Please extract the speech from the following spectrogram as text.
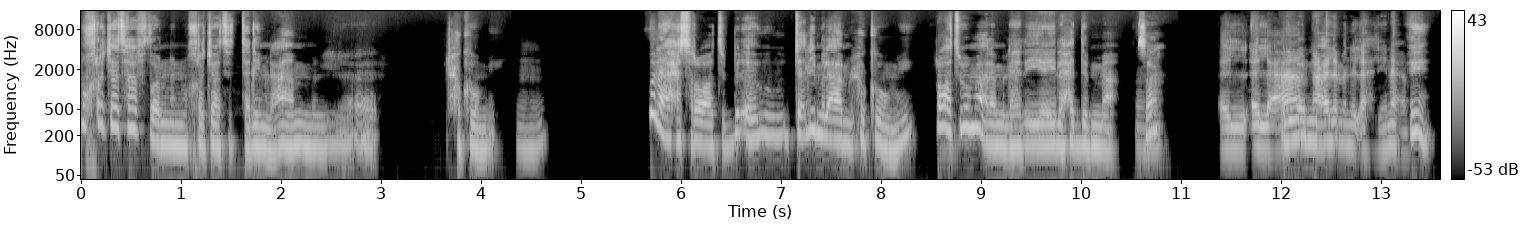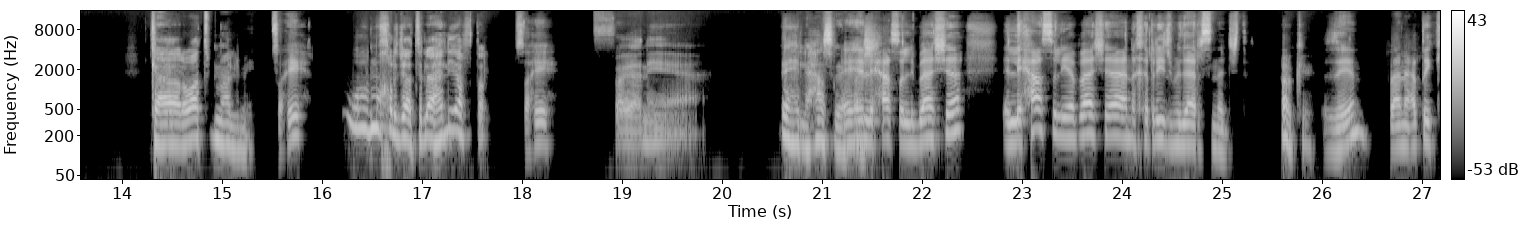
مخرجاتها أفضل من مخرجات التعليم العام ال- الحكومي. ولا أحس رواتب التعليم العام الحكومي رواتبه أعلى من الأهلية إلى حد ما صح؟ العام أعلى من الاهلي نعم. إيه. كرواتب معلمين. صحيح. ومخرجات الأهلي أفضل. صحيح. فيعني إيه اللي حاصل يا إيه اللي باشا؟ حاصل يا باشا؟ اللي حاصل يا باشا أنا خريج مدارس نجد. أوكي. زين؟ فأنا أعطيك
